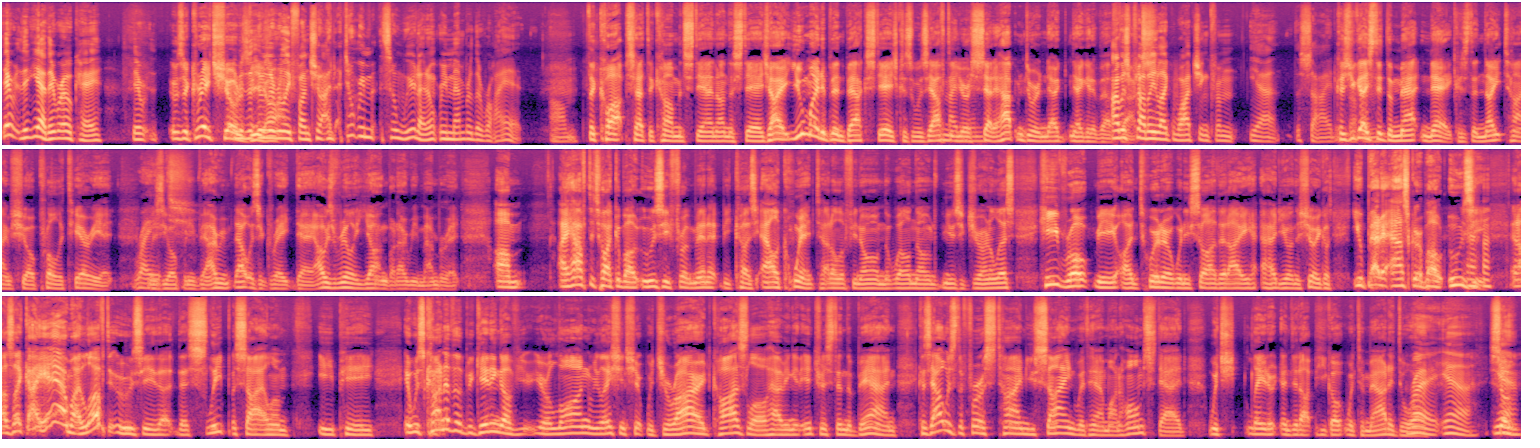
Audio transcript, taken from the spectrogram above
they were yeah they were okay. They were, it was a great show it was to a, be it was a really fun show. I, I don't remember. It's so weird. I don't remember the riot. Um, the cops had to come and stand on the stage. I you might have been backstage because it was after your set. It happened during neg- negative FX. I was probably like watching from yeah the side because you guys did the matinee because the nighttime show Proletariat was the opening band. I re- that was a great day. I was really young, but I remember it. Um, I have to talk about Uzi for a minute because Al Quint, I don't know if you know him, the well known music journalist, he wrote me on Twitter when he saw that I had you on the show. He goes, You better ask her about Uzi. and I was like, I am. I loved Uzi, the, the Sleep Asylum EP. It was kind of the beginning of your long relationship with Gerard Cosloy having an interest in the band because that was the first time you signed with him on Homestead, which later ended up he go went to Matador. right. Yeah. So yeah.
